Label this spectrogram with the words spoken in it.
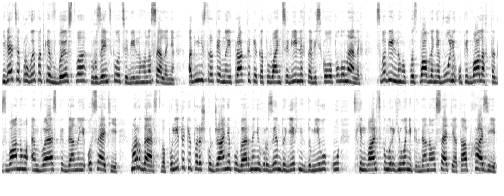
Йдеться про випадки вбивства грузинського цивільного населення, адміністративної практики катувань цивільних та військовополонених, свавільного позбавлення волі у підвалах так званого МВС Південної Осетії, мародерства, політики перешкоджання поверненню грузин до їхніх домівок у Схінвальському регіоні Південна Осетія та Абхазії,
